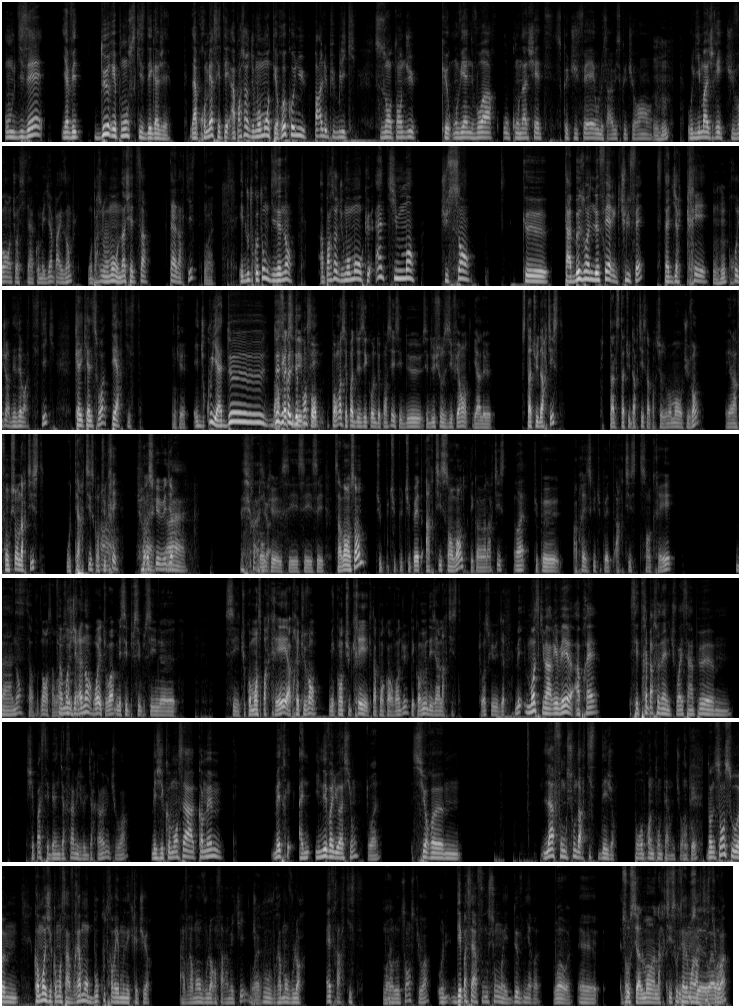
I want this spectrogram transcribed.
on me disait, il y avait deux réponses qui se dégageaient. La première, c'était à partir du moment où tu es reconnu par le public, sous-entendu qu'on vienne voir ou qu'on achète ce que tu fais ou le service que tu rends Mhm. ou l'imagerie que tu vends, tu vois, si tu es un comédien par exemple, à partir du moment où on achète ça, tu es un artiste. Ouais. Et de l'autre côté, on me disait non. À partir du moment où que intimement tu sens que tu as besoin de le faire et que tu le fais, c'est-à-dire créer, Mhm. produire des œuvres artistiques, quelles qu'elles soient, tu es artiste. Et du coup, il y a deux, Bah, deux en fait, écoles de des- pensée. Pour, pour moi, c'est pas deux écoles de pensée, c'est deux, c'est deux choses différentes. Il y a le statut d'artiste. Tu as le statut d'artiste à partir du moment où tu vends. Et il y a la fonction d'artiste, où tu es artiste quand tu crées. Tu vois Ouais, ce que je veux dire? ouais. Donc, euh, c'est, c'est, c'est- ça va ensemble. Tu, tu, peux, tu peux être artiste sans vendre, tu es quand même un artiste. Ouais. Tu peux. Après, est-ce que tu peux être artiste sans créer? Bah non. Ça- non, ça va Enfin, moi, je dirais non. Ouais, tu vois, mais c'est, c'est, c'est une. C'est, tu commences par créer, après tu vends. Mais quand tu crées et que tu n'as pas encore vendu, tu es quand même déjà un artiste. Tu vois ce que je veux dire? Mais moi, ce qui m'est arrivé euh, après, c'est très personnel, tu vois. Et c'est un peu. euh, je sais pas si c'est bien de dire ça, mais je vais le dire quand même, tu vois. Mais j'ai commencé à quand même mettre une- évaluation Ouais. sur euh, la fonction d'artiste des gens, pour reprendre ton terme, tu vois. Dans le sens où, euh, quand moi j'ai commencé à vraiment beaucoup travailler mon écriture, à vraiment vouloir en faire un métier, du coup, vraiment vouloir être artiste Ouais. dans l'autre sens, tu vois, au- dépasser la fonction et devenir euh, Socialement un artiste. socialement plus, euh, l'artiste, ouais, tu vois.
